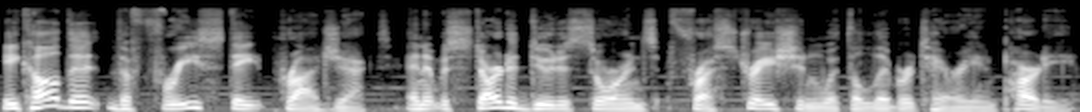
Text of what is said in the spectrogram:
He called it the Free State Project, and it was started due to Sorens' frustration with the Libertarian Party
